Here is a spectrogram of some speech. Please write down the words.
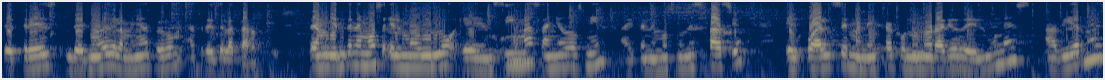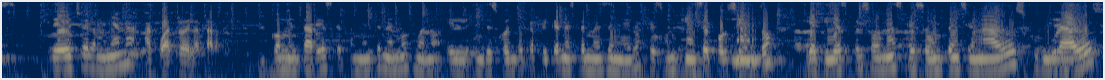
de, 3, de 9 de la mañana perdón, a 3 de la tarde. También tenemos el módulo en CIMAS, año 2000, ahí tenemos un espacio, el cual se maneja con un horario de lunes a viernes de 8 de la mañana a 4 de la tarde. Comentarles que también tenemos, bueno, el, descuento que aplica en este mes de enero, que es un 15%, y aquellas personas que son pensionados, jubilados,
